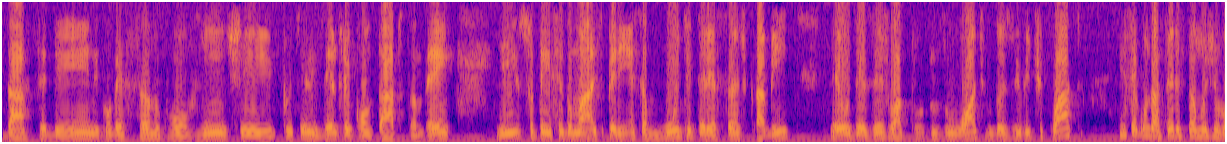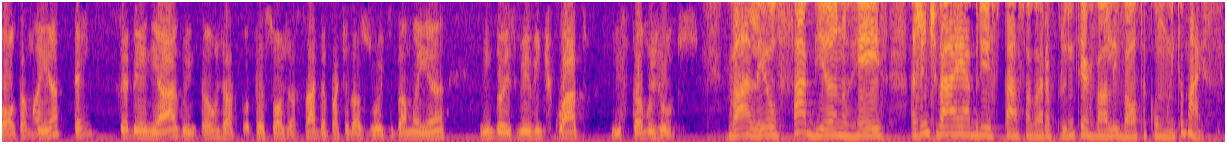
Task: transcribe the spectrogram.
da CBN, conversando com o ouvinte, porque eles entram em contato também, e isso tem sido uma experiência muito interessante para mim. Eu desejo a todos um ótimo 2024 e segunda-feira estamos de volta. Amanhã tem CBN Água, então já o pessoal já sabe, a partir das 8 da manhã, em 2024, estamos juntos. Valeu, Fabiano Reis. A gente vai abrir espaço agora para o intervalo e volta com muito mais.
